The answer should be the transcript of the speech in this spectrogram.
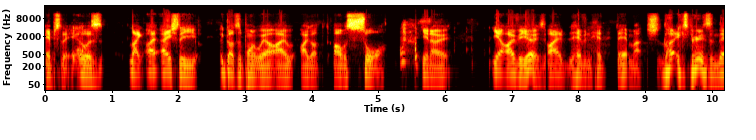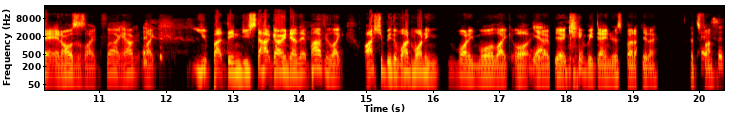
absolutely, Yeah. it was like, I actually got to the point where I, I got, I was sore, you know. Yeah, over years, I haven't had that much like experience in that, and I was just like, "Fuck, how?" Like, you, but then you start going down that path. You're like, I should be the one wanting wanting more, like, or Yeah. you know, yeah, it can be dangerous, but you know, it's fun. It's a,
